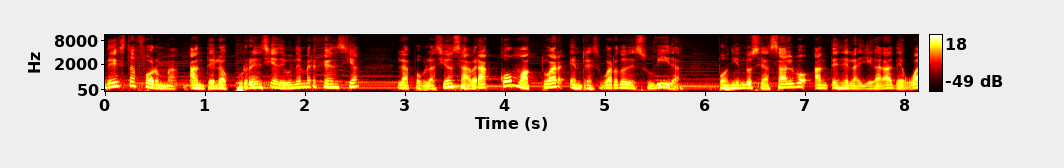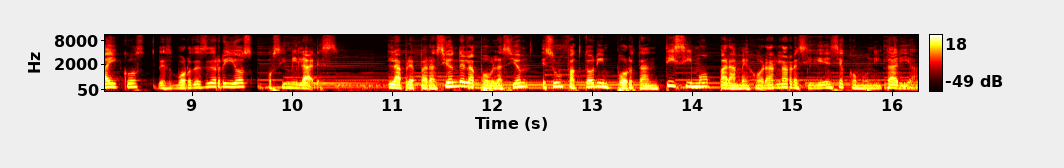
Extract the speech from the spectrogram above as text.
De esta forma, ante la ocurrencia de una emergencia, la población sabrá cómo actuar en resguardo de su vida, poniéndose a salvo antes de la llegada de huaicos, desbordes de ríos o similares. La preparación de la población es un factor importantísimo para mejorar la resiliencia comunitaria,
